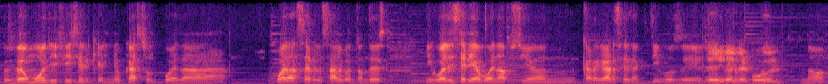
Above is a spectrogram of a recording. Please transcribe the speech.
pues veo muy difícil que el Newcastle pueda, pueda hacerles algo. Entonces, igual y sería buena opción cargarse de activos de, de De Liverpool, Liverpool. ¿no?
